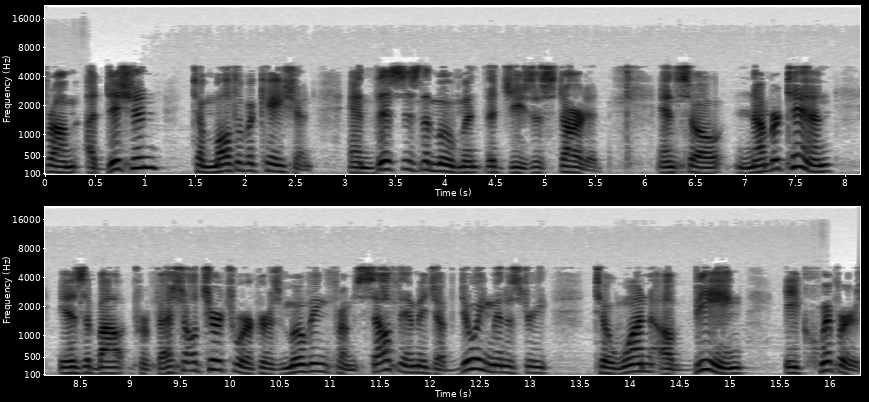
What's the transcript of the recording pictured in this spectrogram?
from addition to multiplication. And this is the movement that Jesus started. And so, number 10 is about professional church workers moving from self image of doing ministry to one of being equippers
